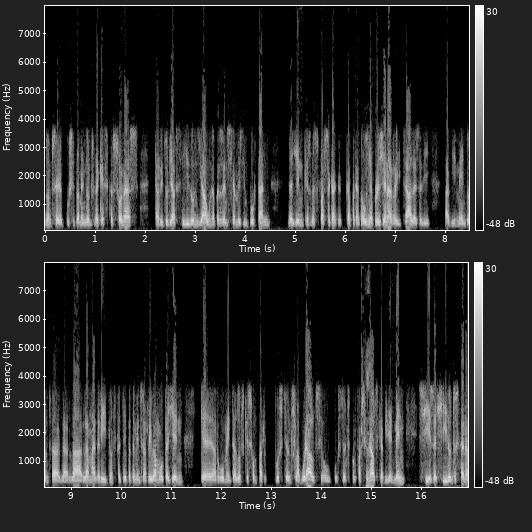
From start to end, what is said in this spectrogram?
doncs, eh, possiblement doncs, d'aquestes zones territorials sí on hi ha una presència més important de gent que es desplaça cap, a Catalunya, però és generalitzada, és a dir, evidentment, doncs, la, la, la Madrid, doncs, per exemple, també ens arriba molta gent que argumenta doncs, que són per qüestions laborals o qüestions professionals, que evidentment, si és així, doncs estan,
